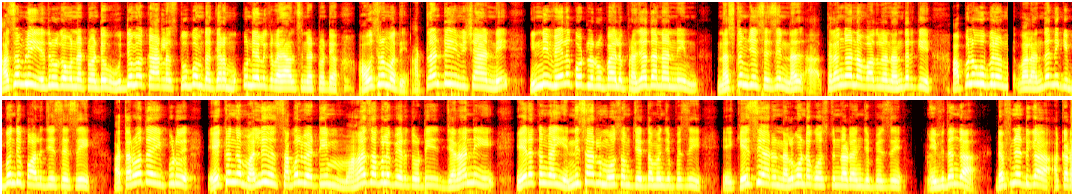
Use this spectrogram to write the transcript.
అసెంబ్లీ ఎదురుగా ఉన్నటువంటి ఉద్యమకారుల స్తూపం దగ్గర ముక్కు నేలకు రాయాల్సినటువంటి అవసరం అది. అట్లాంటి విషయాన్ని ఇన్ని వేల కోట్ల రూపాయలు ప్రజాధనాన్ని నష్టం చేసేసి తెలంగాణ వాదులను అందరికీ అప్పుల ఊబిలో వాళ్ళందరినీ ఇబ్బంది పాలు చేసేసి ఆ తర్వాత ఇప్పుడు ఏకంగా మళ్ళీ సభలు పెట్టి మహాసభల పేరుతోటి జనాన్ని ఏ రకంగా ఎన్నిసార్లు మోసం చేద్దామని చెప్పేసి ఈ కేసీఆర్ నల్గొండకు వస్తున్నాడు అని చెప్పేసి ఈ విధంగా డెఫినెట్గా అక్కడ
